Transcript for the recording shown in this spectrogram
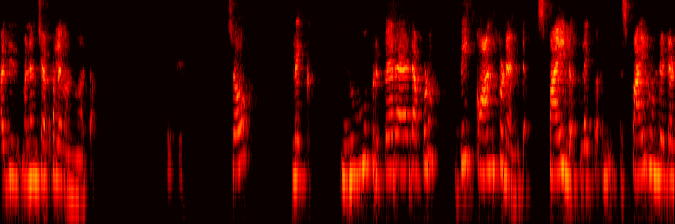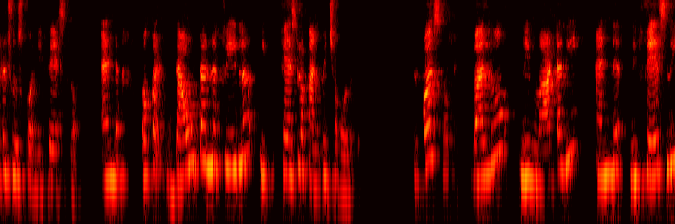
అది మనం చెప్పలేము అనమాట సో లైక్ నువ్వు ప్రిపేర్ అయ్యేటప్పుడు be confident smile like smile ఉండేటట్టు చూసుకోండి ఫేస్లో. అండ్ ఒక డౌట్ అన్న ఫీల్ ఫేస్లో కనిపించకూడదు. బికాస్ వాళ్ళు నీ మాటని అండ్ నీ ఫేస్ని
